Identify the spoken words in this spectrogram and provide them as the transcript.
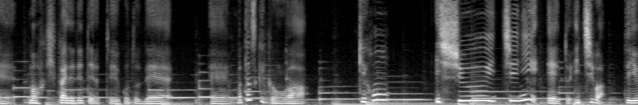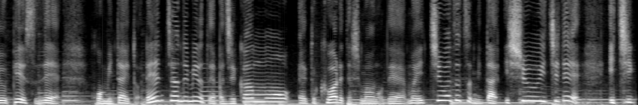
えーまあ、吹き替えで出てるということで、えー、又助君は基本1週1に、えー、と1話っていうペースでこう見たいと。連チャンで見るとやっぱ時間も、えー、と食われてしまうので、まあ、1話ずつ見たい。週1で1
